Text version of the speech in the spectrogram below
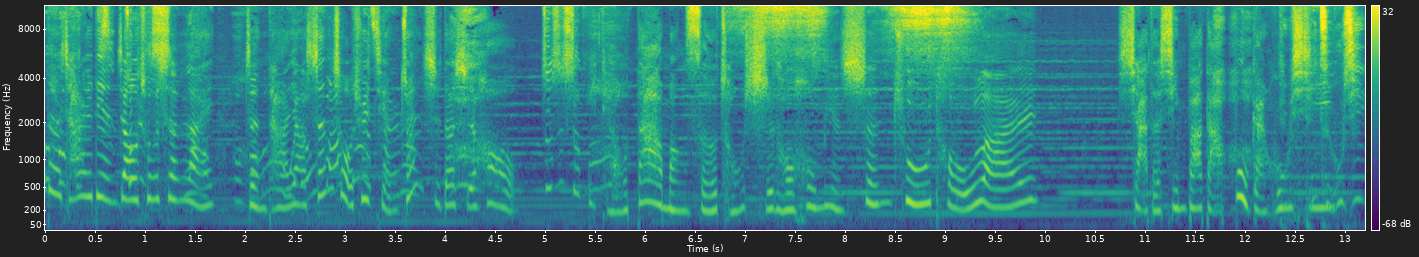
的差一点叫出声来。正他要伸手去捡钻石的时候，这是什么？一条大蟒蛇从石头后面伸出头来，吓得辛巴达不敢呼吸。呼吸。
